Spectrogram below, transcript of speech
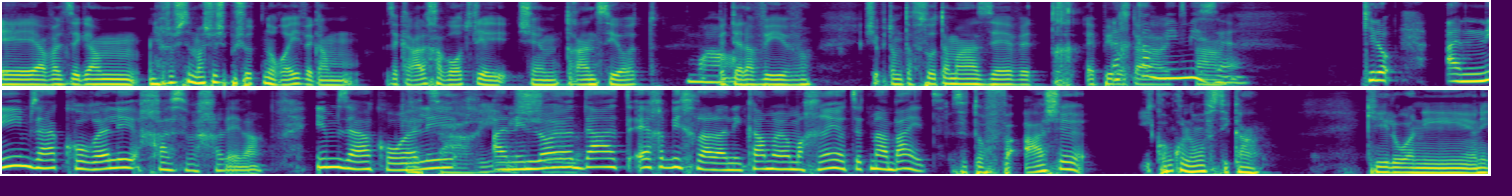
אה, אבל זה גם, אני חושב שזה משהו שפשוט נוראי, וגם זה קרה לחברות שלי שהן טרנסיות וואו. בתל אביב, שפתאום תפסו אותם מהזה והפילו איך אותה על קמים הרצפה. מזה? כאילו, אני, אם זה היה קורה לי, חס וחלילה. אם זה היה קורה לי, אני מישל. לא יודעת איך בכלל אני כמה יום אחרי יוצאת מהבית. זו תופעה שהיא קודם כל לא מפסיקה. כאילו אני, אני,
